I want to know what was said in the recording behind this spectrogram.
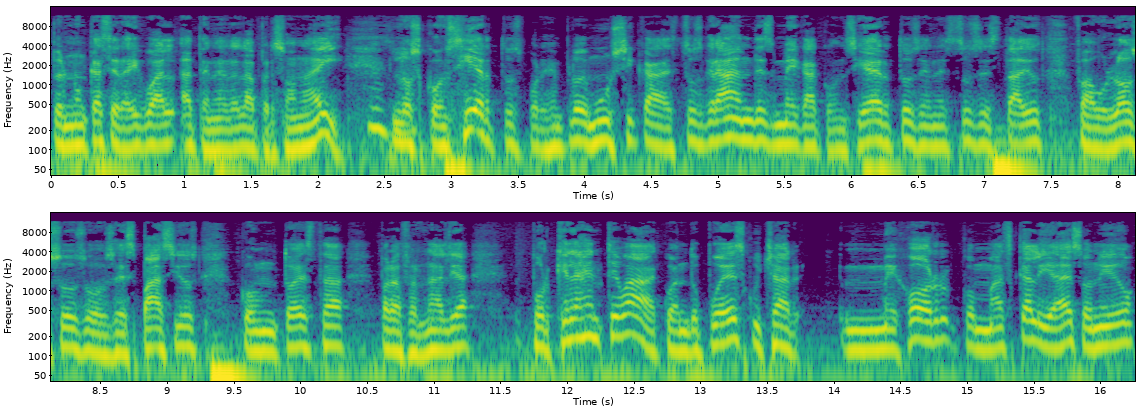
pero nunca será igual a tener a la persona ahí. Los conciertos, por ejemplo, de música, estos grandes megaconciertos en estos estadios fabulosos o espacios con toda esta parafernalia, ¿por qué la gente va cuando puede escuchar mejor, con más calidad de sonido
